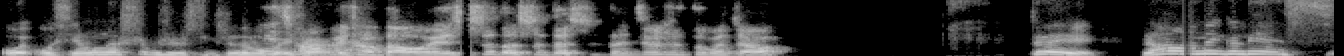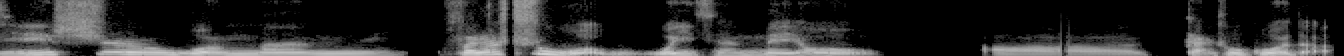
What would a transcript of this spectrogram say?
我我形容的是不是是那么回事儿？非常非常到位，是的，是的，是的，就是这么着。对，然后那个练习是我们，反正是我我以前没有啊、感受过的，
